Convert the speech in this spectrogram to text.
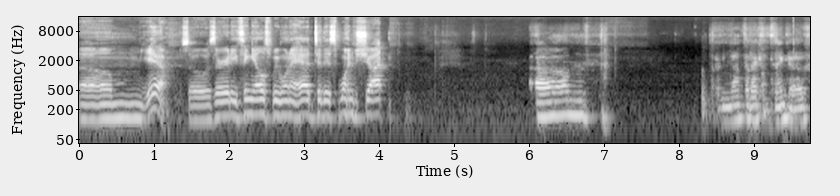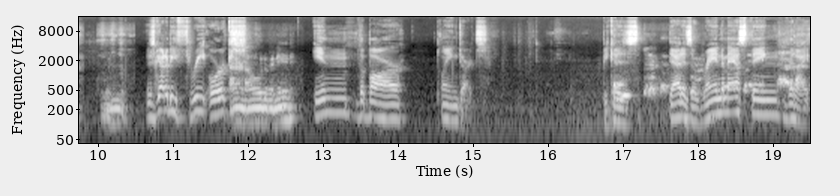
Um, yeah. So is there anything else we want to add to this one shot? Um, not that I can think of. There's got to be three orcs. I don't know. What do we need? in the bar playing darts. Because that is a random ass thing that I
